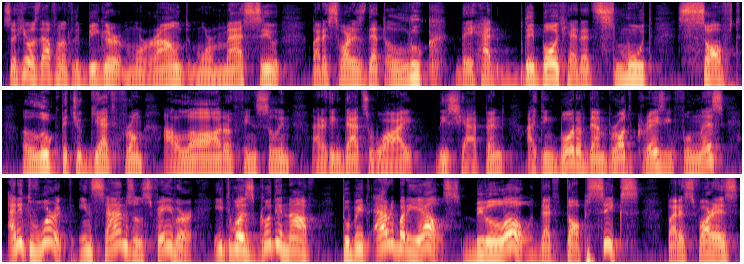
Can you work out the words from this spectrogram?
so he was definitely bigger, more round, more massive. But as far as that look, they had they both had that smooth, soft look that you get from a lot of insulin and I think that's why this happened. I think both of them brought crazy fullness and it worked in Samson's favor. It was good enough to beat everybody else below that top 6 but as far as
